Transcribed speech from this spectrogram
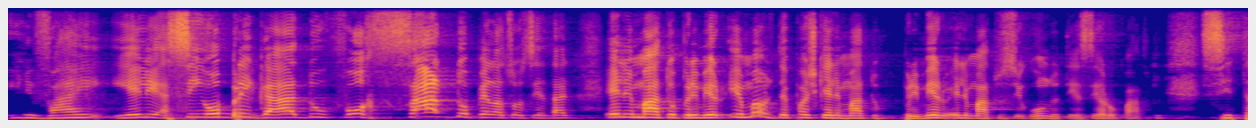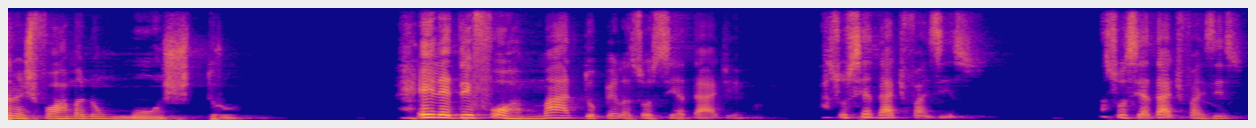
ele vai e ele, assim, obrigado, forçado pela sociedade, ele mata o primeiro. Irmãos, depois que ele mata o primeiro, ele mata o segundo, o terceiro, o quarto. Se transforma num monstro. Ele é deformado pela sociedade. A sociedade faz isso. A sociedade faz isso.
